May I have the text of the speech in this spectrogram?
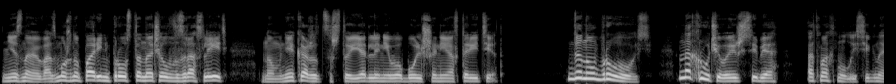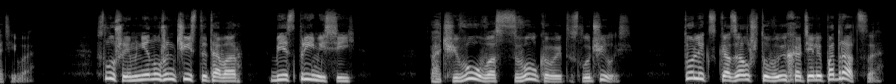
Не знаю, возможно, парень просто начал взрослеть, но мне кажется, что я для него больше не авторитет». «Да ну брось, накручиваешь себя», — отмахнулась Игнатьева. «Слушай, мне нужен чистый товар, без примесей». «А чего у вас с Волковой-то случилось? Толик сказал, что вы хотели подраться».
